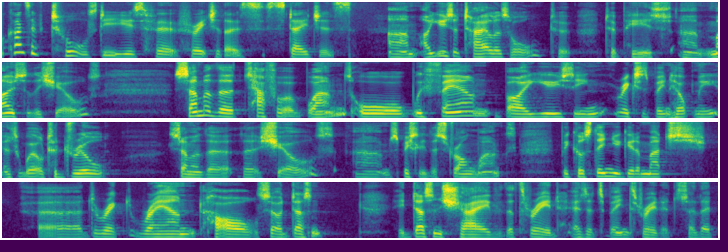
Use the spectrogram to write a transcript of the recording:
What kinds of tools do you use for, for each of those stages? Um, I use a tailor's awl to, to pierce um, most of the shells. Some of the tougher ones, or we've found by using, Rex has been helping me as well to drill some of the, the shells, um, especially the strong ones, because then you get a much uh, direct round hole so it doesn't it doesn't shave the thread as it's been threaded. So that,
